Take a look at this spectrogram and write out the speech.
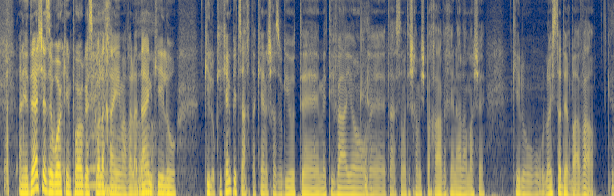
אני יודע שזה work in progress כל החיים, אבל עדיין או. כאילו... כאילו, כי כן פיצחת, כן, יש לך זוגיות אה, מטיבה היום, כן. ואתה, זאת אומרת, יש לך משפחה וכן הלאה, מה שכאילו לא הסתדר בעבר. כן.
